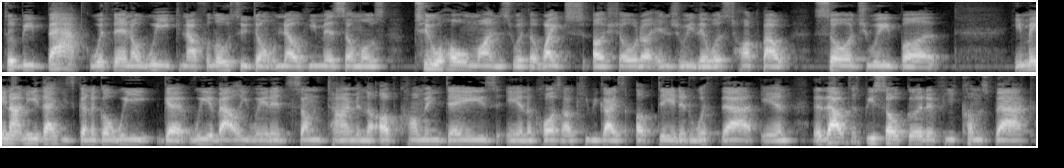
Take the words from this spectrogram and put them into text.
to be back within a week. Now, for those who don't know, he missed almost two whole months with a right uh, shoulder injury. There was talk about surgery, but he may not need that. He's gonna go re- get reevaluated sometime in the upcoming days, and of course, I'll keep you guys updated with that. And that would just be so good if he comes back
